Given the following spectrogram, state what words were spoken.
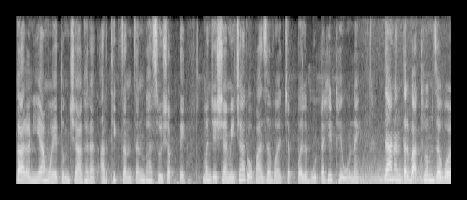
कारण यामुळे तुमच्या घरात आर्थिक चणचण भासू शकते. म्हणजे शमीच्या रोपाजवळ चप्पल बूटही ठेवू नये. त्यानंतर बाथरूमजवळ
